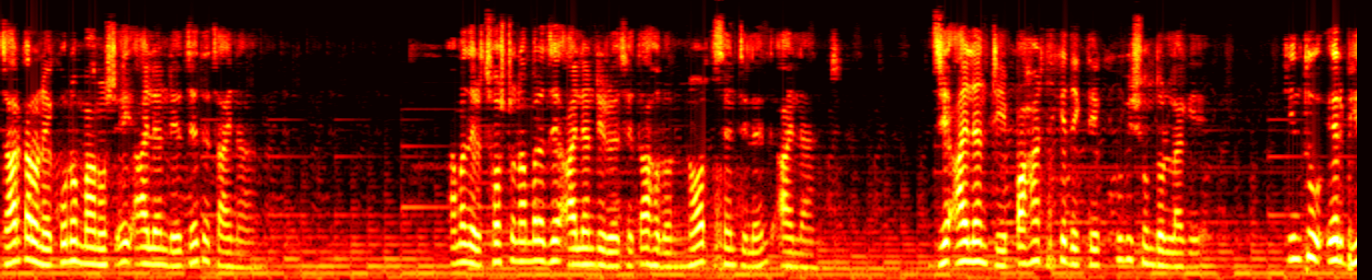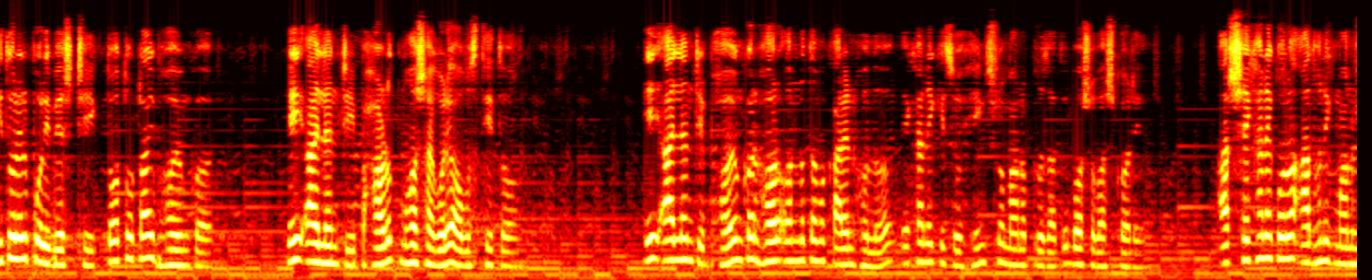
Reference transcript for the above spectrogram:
যার কারণে কোনো মানুষ এই আইল্যান্ডে যেতে চায় না। আমাদের ষষ্ঠ নম্বরে যে আইল্যান্ডটি রয়েছে তা হলো নর্থ সেন্টিল্যান্ড আইল্যান্ড যে আইল্যান্ডটি পাহাড় থেকে দেখতে খুবই সুন্দর লাগে, কিন্তু এর ভিতরের পরিবেশ ঠিক ততটাই ভয়ঙ্কর। এই আইল্যান্ডটি ভারত মহাসাগরে অবস্থিত। এই আইল্যান্ডটি ভয়ঙ্কর হওয়ার অন্যতম কারণ হলো এখানে কিছু হিংস্র মানব প্রজাতি বসবাস করে। আর সেখানে কোনো আধুনিক মানুষ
